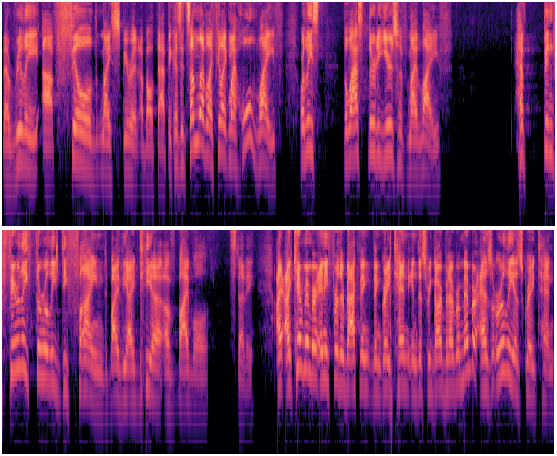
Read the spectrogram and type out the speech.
that really uh, filled my spirit about that. Because at some level I feel like my whole life, or at least the last 30 years of my life, have been fairly thoroughly defined by the idea of Bible study. I, I, can't remember any further back than, than, grade 10 in this regard, but I remember as early as grade 10,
